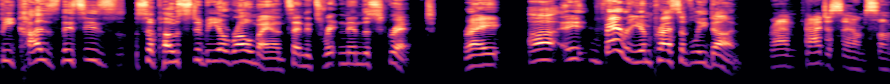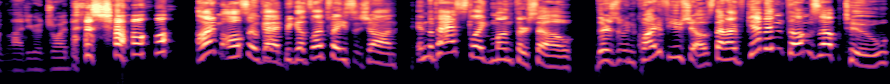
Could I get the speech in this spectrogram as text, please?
because this is supposed to be a romance and it's written in the script right? Uh it, very impressively done Rem, can I just say I'm so glad you enjoyed this show? I'm also glad because let's face it, Sean, in the past like month or so, there's been quite a few shows that I've given thumbs up to,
